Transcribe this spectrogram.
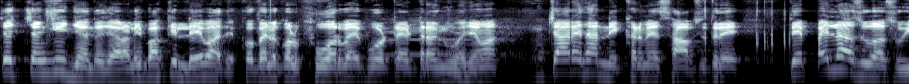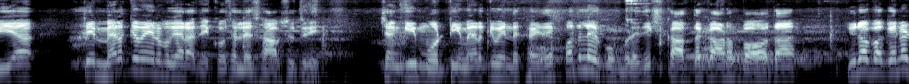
ਤੇ ਚੰਗੀ ਜਿੰਦ ਜਾਰ ਵਾਲੀ। ਬਾਕੀ ਲੇਵਾ ਦੇਖੋ ਬਿਲਕੁਲ 4x4 ਟਰੈਕਟਰ ਵਾਂਗੂ ਆ ਜਾਵਾਂ। ਚਾਰੇ ਥਾਂ ਨਿਖੜਵੇਂ ਸਾਫ਼ ਸੁਥਰੇ ਤੇ ਪਹਿਲਾ ਸੂਆ ਸੂਈ ਆ ਤੇ ਮਿਲਕ ਵੇਨ ਵਗੈਰਾ ਦੇਖੋ ਥੱਲੇ ਸਾਫ਼ ਸੁਥਰੀ। ਚੰਗੀ ਮੋਟੀ ਮਿਲਕ ਵੇਨ ਦਿਖਾਈ ਦੇ ਪਤਲੇ ਕੁੰਬਲੇ ਦੀ ਕੱਦ ਕਾਠ ਬਹੁਤ ਆ। ਜਿਹੜਾ ਆਪਾਂ ਕਹਿੰਦੇ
